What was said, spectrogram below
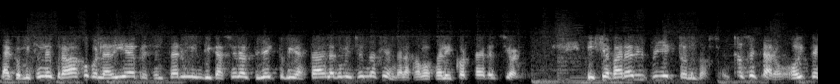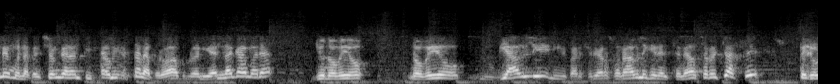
la Comisión de Trabajo por la vía de presentar una indicación al proyecto que ya estaba en la Comisión de Hacienda, la famosa ley corta de pensiones y separar el proyecto en dos. Entonces, claro, hoy tenemos la pensión garantizada universal aprobada por unanimidad en la Cámara. Yo no veo, no veo viable ni me parecería razonable que en el Senado se rechace, pero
